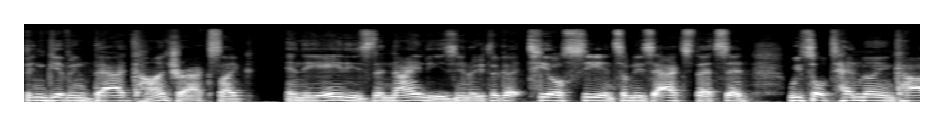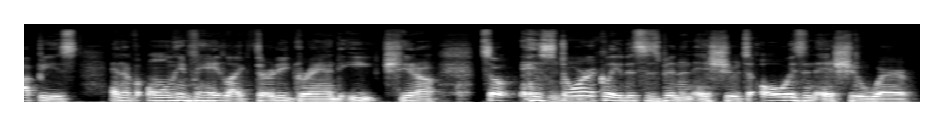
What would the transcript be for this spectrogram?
been giving bad contracts. Like in the 80s, the 90s, you know, you think at TLC and some of these acts that said we sold 10 million copies and have only made like 30 grand each, you know. So historically, this has been an issue. It's always an issue where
